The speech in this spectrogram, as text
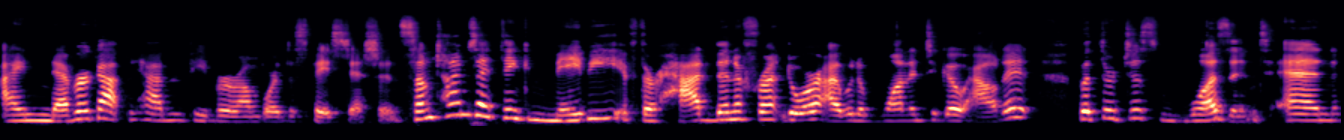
I never got cabin fever on board the space station. Sometimes I think maybe if there had been a front door, I would have wanted to go out it, but there just wasn't. And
